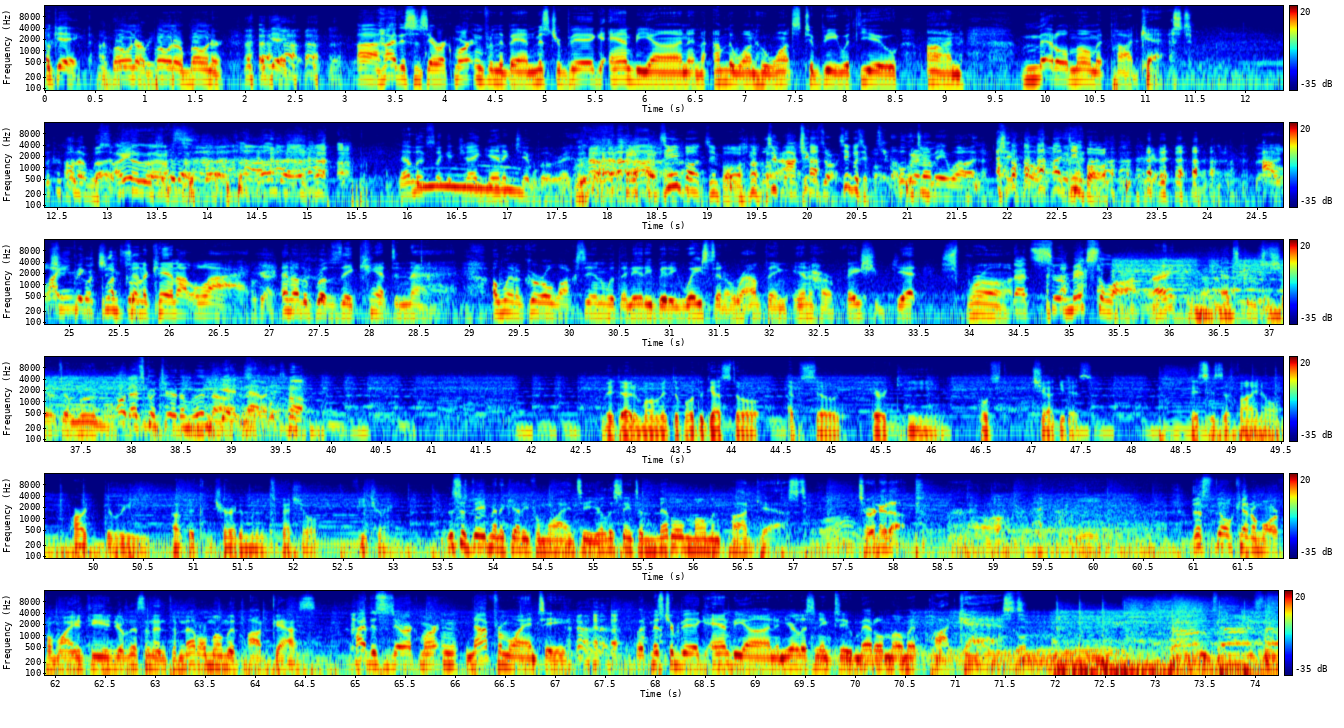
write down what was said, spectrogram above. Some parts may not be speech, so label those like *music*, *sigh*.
Okay, boner, boner, boner. Okay. *laughs* Uh, hi, this is Eric Martin from the band Mr. Big and Beyond, and I'm the one who wants to be with you on Metal Moment Podcast. Look at Oh, that was. That *laughs* That looks like a gigantic chimpo right there. Ah, *laughs* chimpo, chimpo. Chimpo, ah, chimpo, sorry. Chimpo, chimpo. We're. Chimpo. *laughs* chimpo. I like chinko, big butts and I cannot lie. Okay. And other brothers, they can't deny. Uh, when a girl walks in with an itty bitty waist and a round thing in her face, you get sprung. That's Sir Mix-a-Lot, right? That's Concerto Moon. Oh, that's Concerto Moon now. Yeah, now it is. メタルモーメットポッドキャストエピソード 13, host Chiagitas. This is the final, part three of the Concerto Moon special featuring. This is Dave Meniketti from Y&T. You're listening to Metal Moment Podcast. Turn it up. *laughs* This is Phil Kennemore from Y&T, and you're listening to Metal Moment Podcast. Hi, this is Eric Martin, not from Y&T, *laughs* but Mr. Big and beyond, and you're listening to Metal Moment Podcast. Sometimes the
